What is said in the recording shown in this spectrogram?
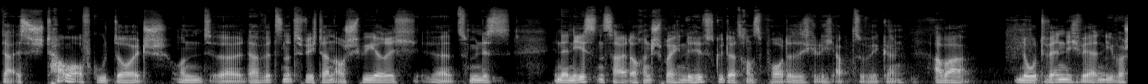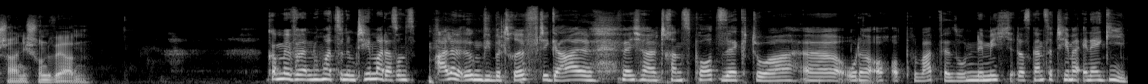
da ist Stau auf gut Deutsch. Und äh, da wird es natürlich dann auch schwierig, äh, zumindest in der nächsten Zeit auch entsprechende Hilfsgütertransporte sicherlich abzuwickeln. Aber notwendig werden die wahrscheinlich schon werden. Kommen wir nochmal zu einem Thema, das uns alle irgendwie betrifft, egal welcher Transportsektor äh, oder auch ob Privatpersonen, nämlich das ganze Thema Energie.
